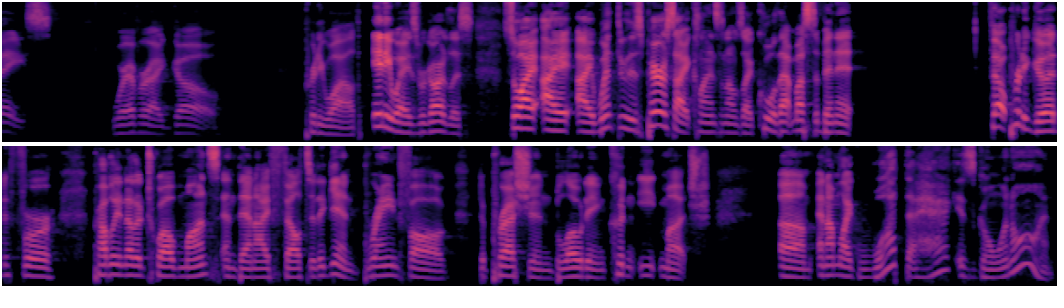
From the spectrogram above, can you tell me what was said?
face wherever I go pretty wild. Anyways, regardless, so I, I I went through this parasite cleanse and I was like, cool, that must have been it. Felt pretty good for probably another 12 months and then I felt it again. Brain fog, depression, bloating, couldn't eat much. Um, and I'm like, what the heck is going on?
